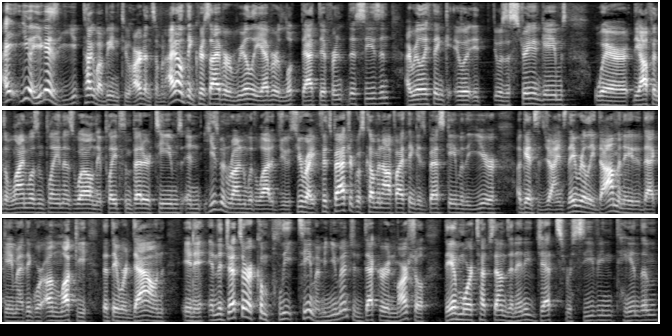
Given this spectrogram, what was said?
I you, you guys you talk about being too hard on someone. I don't think Chris Ivory really ever looked that different this season. I really think it, it, it was a string of games where the offensive line wasn't playing as well, and they played some better teams. And he's been running with a lot of juice. You're right. Fitzpatrick was coming off, I think, his best game of the year against the Giants. They really dominated that game. I think we're unlucky that they were down in it. And the Jets are a complete team. I mean, you mentioned Decker and Marshall. They have more touchdowns than any Jets receiving tandem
